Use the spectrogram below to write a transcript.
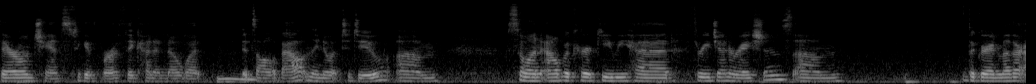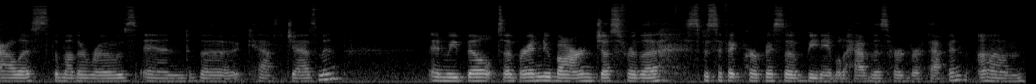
their own chance to give birth, they kind of know what it's all about and they know what to do. Um, so in Albuquerque, we had three generations. Um, the grandmother Alice, the mother Rose, and the calf Jasmine and we built a brand new barn just for the specific purpose of being able to have this herd birth happen. Um,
